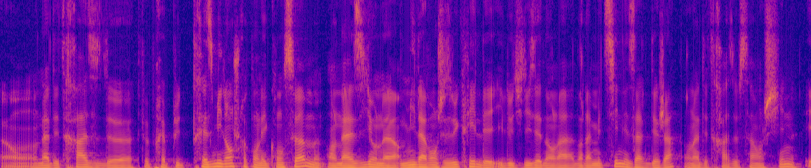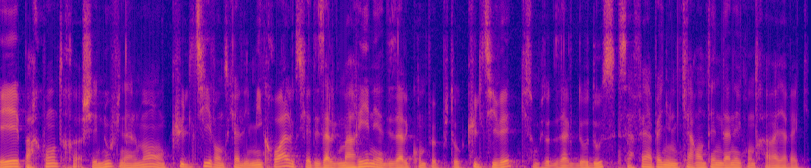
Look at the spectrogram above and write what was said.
On a des traces de à peu près plus de 13 000 ans, je crois qu'on les consomme. En Asie, on a 1000 avant Jésus-Christ, ils l'utilisaient dans la, dans la médecine, les algues déjà. On a des traces de ça en Chine. Et par contre, chez nous, finalement, on cultive en tout cas les micro-algues, parce qu'il y a des algues marines et il y a des algues qu'on peut plutôt cultiver, qui sont plutôt algues d'eau douce. Ça fait à peine une quarantaine d'années qu'on travaille avec.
